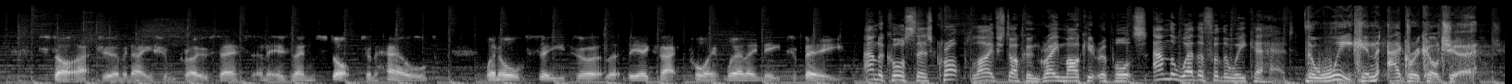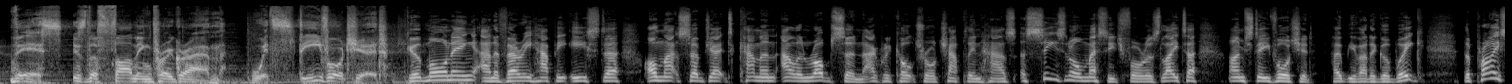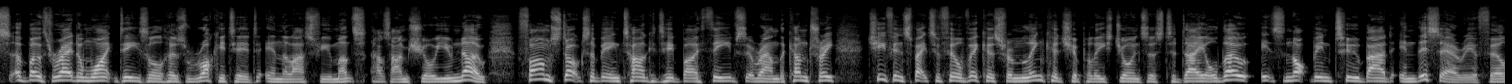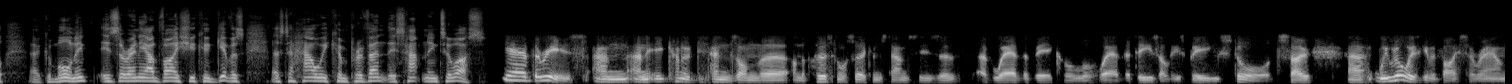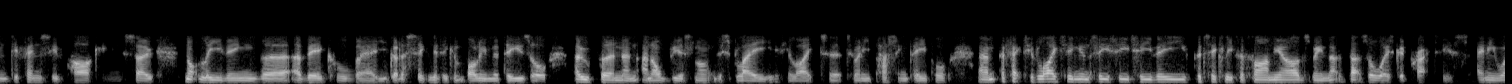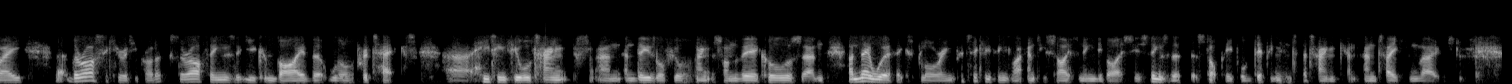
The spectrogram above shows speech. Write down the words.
start that germination process, and it is then stopped and held when all seeds are at the exact point where they need to be. And of course, there's crop, livestock, and grain market reports and the weather for the week ahead. The Week in Agriculture. This is the Farming Programme with Steve Orchard. Good morning and a very happy Easter. On that subject, Canon Alan Robson, agricultural chaplain, has a seasonal message for us later. I'm Steve Orchard. Hope you've had a good week. The price of both red and white diesel has rocketed in the last few months, as I'm sure you know. Farm stocks are being targeted by thieves around the country. Chief Inspector Phil Vickers from Lincolnshire Police joins us today. Although it's not been too bad in this area, Phil, uh, good morning. Is there any advice you can give us as to how we can prevent this happening to us? Yeah, there is, and and it kind of depends on the on the personal circumstances of, of where the vehicle or where the diesel is being stored. So uh, we always give advice around defensive parking. So not leaving the, a vehicle where you've got a significant volume of diesel open and, and obvious on display, if you like, to, to any passing people. Um, effective lighting and CCTV, particularly for farmyards, I mean, that, that's always good practice anyway. Uh, there are security products. There are things that you can buy that will protect uh, heating fuel tanks and, and, diesel fuel tanks on vehicles, and, and they're worth exploring, particularly things like anti-siphoning devices, things that, that stop people dipping into the tank and, and taking those.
